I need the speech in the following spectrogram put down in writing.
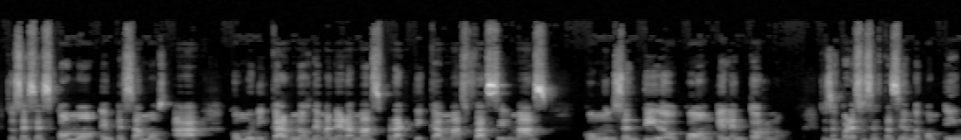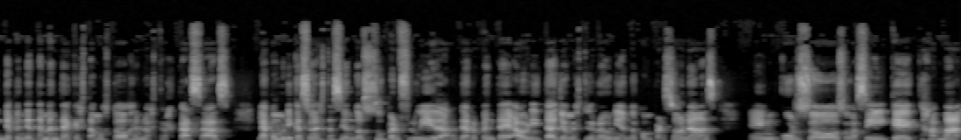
Entonces es como empezamos a comunicarnos de manera más práctica, más fácil, más con un sentido con el entorno. Entonces, por eso se está haciendo, independientemente de que estamos todos en nuestras casas, la comunicación está siendo súper fluida. De repente, ahorita yo me estoy reuniendo con personas en cursos o así que jamás,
